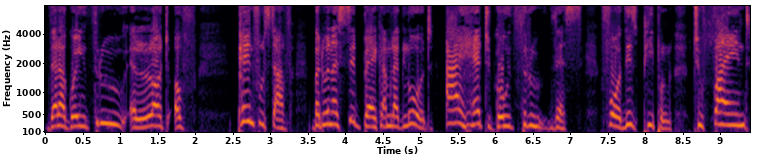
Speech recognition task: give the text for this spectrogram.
that are going through a lot of painful stuff. But when I sit back, I'm like, Lord, I had to go through this for these people to find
